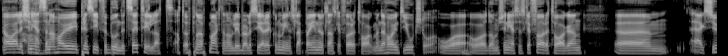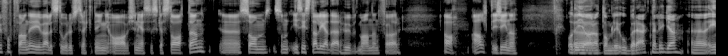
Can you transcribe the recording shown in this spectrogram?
Ja, eller kineserna har ju i princip förbundit sig till att, att öppna upp marknaden och liberalisera ekonomin och släppa in utländska företag, men det har ju inte gjorts då. Och, och de kinesiska företagen ägs ju fortfarande i väldigt stor utsträckning av kinesiska staten eh, som, som i sista led är huvudmannen för ja, allt i Kina. Och det gör Eh. att de blir oberäkneliga. Eh,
